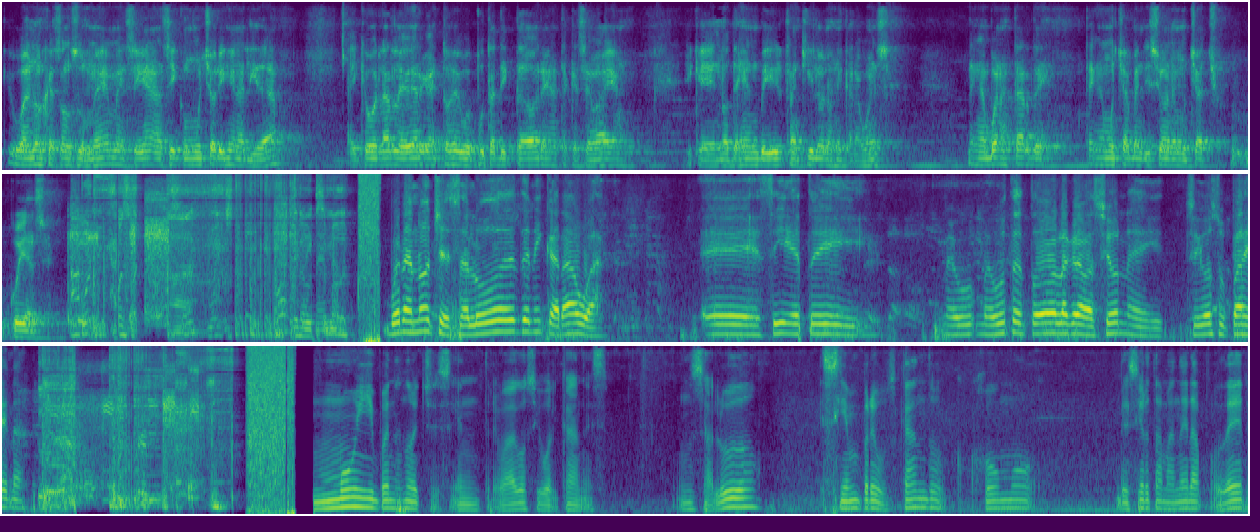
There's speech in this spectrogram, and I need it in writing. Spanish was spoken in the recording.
Qué buenos que son sus memes, sigan así con mucha originalidad. Hay que volarle verga a estos putas dictadores hasta que se vayan y que nos dejen vivir tranquilos los nicaragüenses. Tengan buenas tardes, tengan muchas bendiciones muchachos, cuídense. Buenas noches, saludos desde Nicaragua. Eh, sí, estoy. Me gustan todas las grabaciones y sigo su página. Muy buenas noches entre vagos y volcanes. Un saludo, siempre buscando cómo de cierta manera poder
